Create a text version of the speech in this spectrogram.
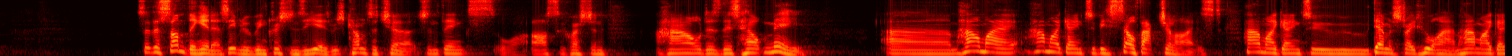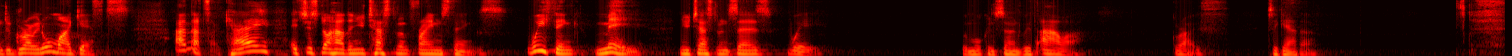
So there's something in us, even if we've been Christians a years, which comes to church and thinks or asks the question, how does this help me? Um, how, am I, how am I going to be self actualized? How am I going to demonstrate who I am? How am I going to grow in all my gifts? And that's okay. It's just not how the New Testament frames things. We think me. New Testament says we. We're more concerned with our growth together.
